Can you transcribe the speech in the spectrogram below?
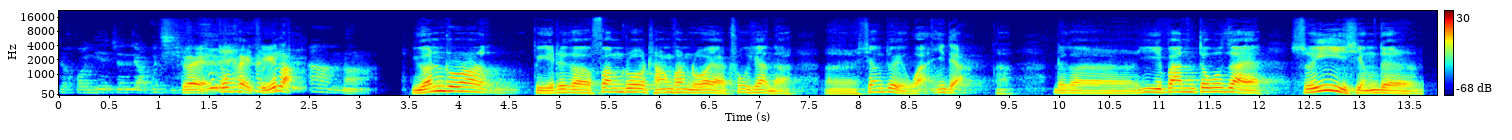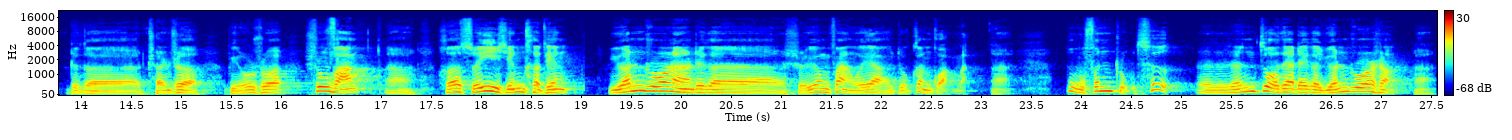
这皇帝真了不起。对，都配齐了。啊，圆桌比这个方桌、长方桌呀出现的，嗯，相对晚一点啊。这个一般都在随意型的这个陈设，比如说书房啊和随意型客厅。圆桌呢，这个使用范围啊就更广了啊，不分主次。呃，人坐在这个圆桌上啊，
